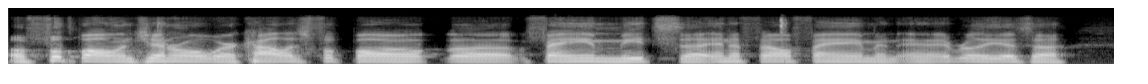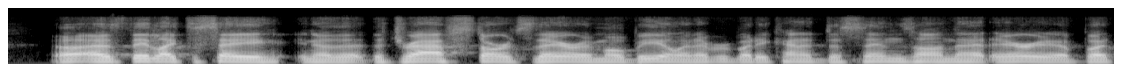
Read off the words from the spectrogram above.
of football in general, where college football uh, fame meets uh, NFL fame, and, and, it really is a uh, as they like to say, you know, the, the draft starts there in Mobile, and everybody kind of descends on that area, but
